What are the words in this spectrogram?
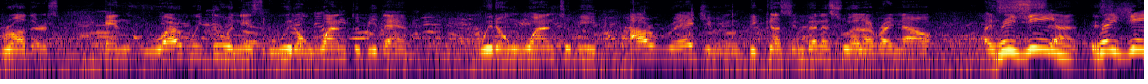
brothers. And what we're doing is we don't want to be them. We don't want to be our regime because in Venezuela right now, Regime, sad. Regime.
